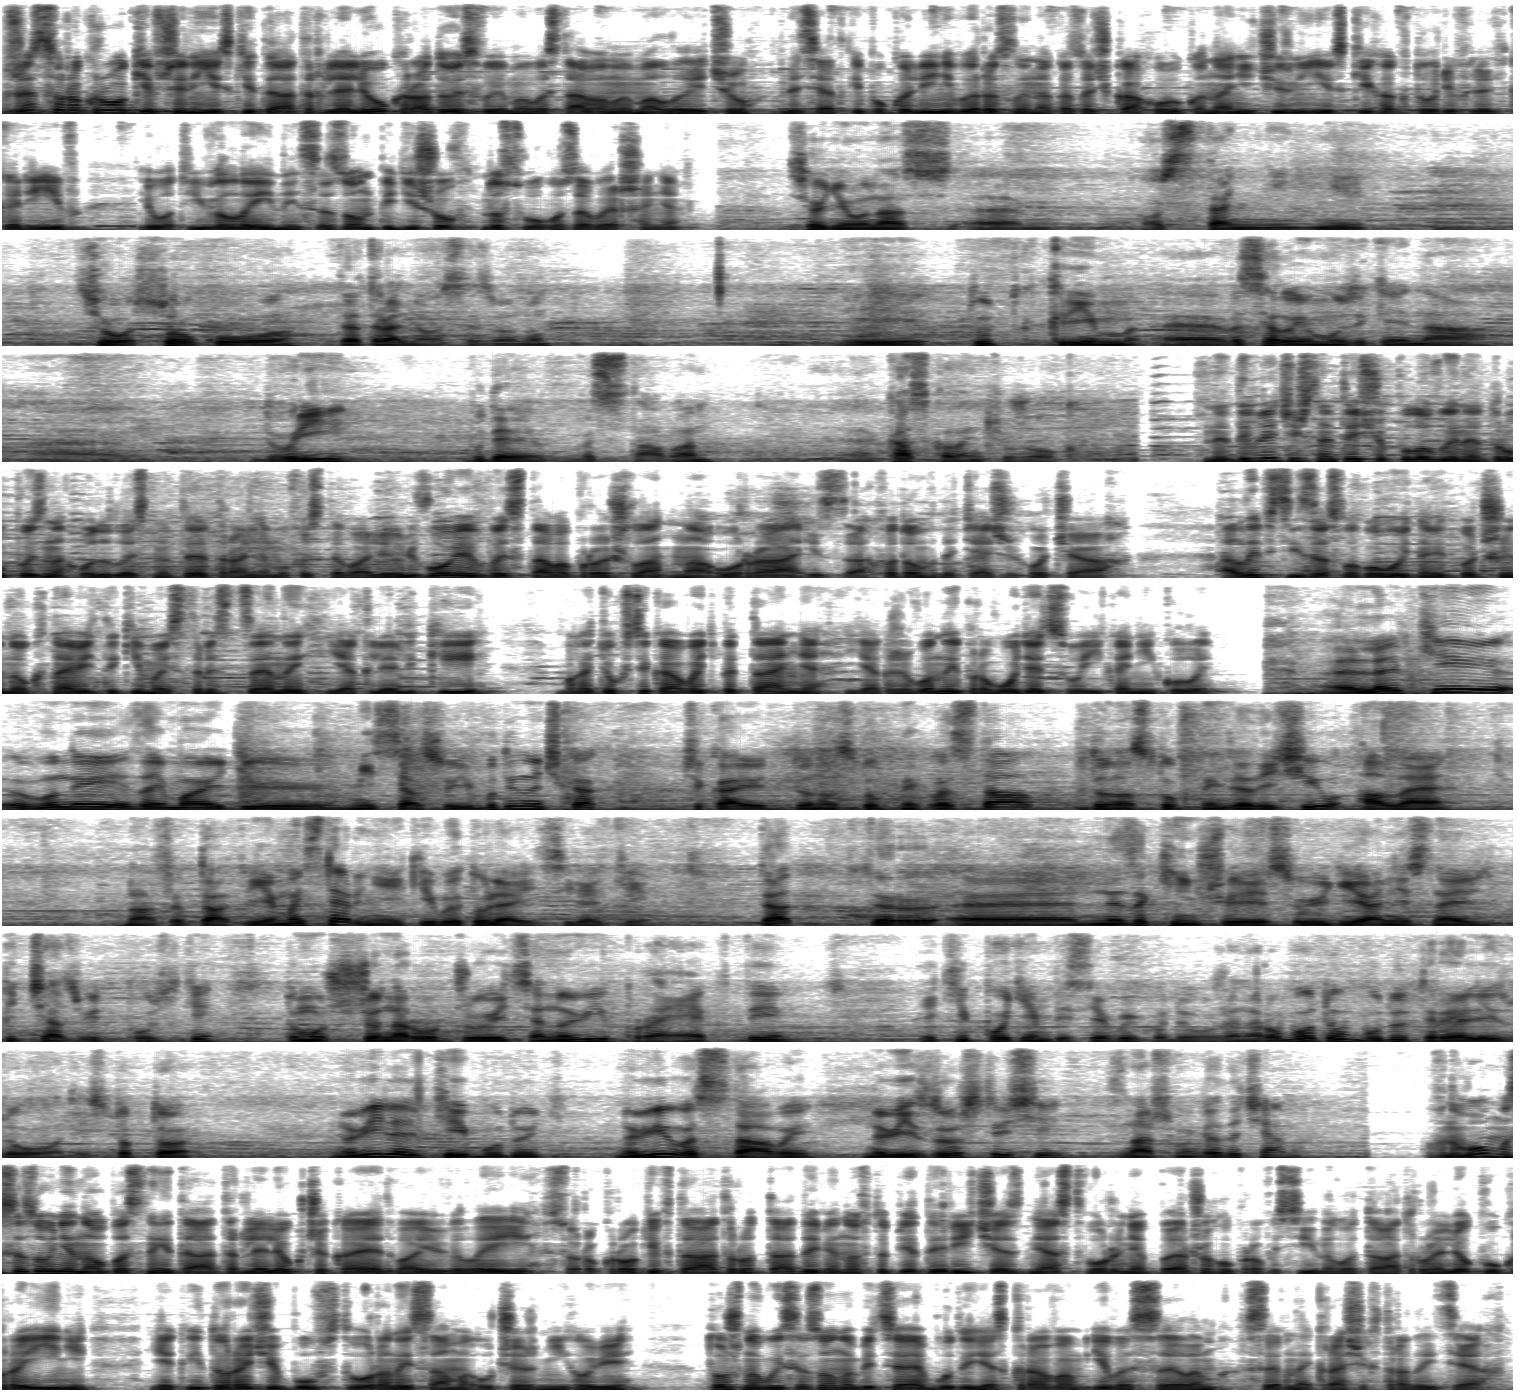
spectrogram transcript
Вже 40 років Чернігівський театр ляльок радує своїми виставами малечу. Десятки поколінь виросли на казачках у виконанні чернігівських акторів-лялькарів. І от ювілейний сезон підійшов до свого завершення. Сьогодні у нас ем, останні дні цього 40-го театрального сезону. І тут, крім е, веселої музики на е, дворі, буде вистава е, Казка ланцюжок. Не дивлячись на те, що половина трупи знаходилась на театральному фестивалі у Львові, вистава пройшла на ура із захватом в дитячих очах. Але всі заслуговують на відпочинок, навіть такі майстри сцени, як ляльки. Багатьох цікавить питання, як же вони проводять свої канікули. Ляльки вони займають е, місця в своїх будиночках, чекають до наступних вистав, до наступних глядачів, але в театрі є майстерні, які виготовляють ці ляльки. Театр е, не закінчує свою діяльність навіть під час відпустки, тому що народжуються нові проекти, які потім після виходу вже на роботу будуть реалізовуватись. Тобто нові ляльки будуть, нові вистави, нові зустрічі з нашими глядачами. В новому сезоні на обласний театр ляльок чекає два ювілеї: 40 років театру та 95-річчя з дня створення першого професійного театру ляльок в Україні, який, до речі, був створений саме у Чернігові. Тож новий сезон обіцяє бути яскравим і веселим, все в найкращих традиціях.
